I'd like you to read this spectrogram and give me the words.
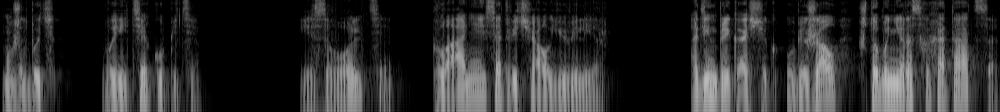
Может быть, вы и те купите? Извольте, кланяясь, отвечал ювелир. Один приказчик убежал, чтобы не расхохотаться,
